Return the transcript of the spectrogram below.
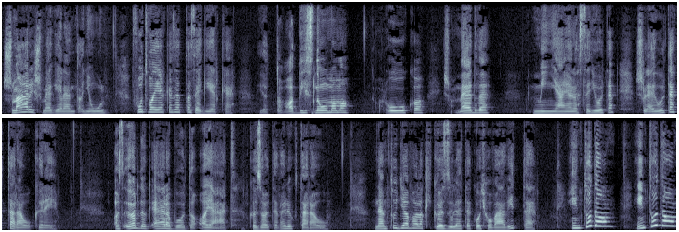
s már is megjelent a nyúl. Futva érkezett az egérke. Jött a vaddisznómama, a róka és a medve. Minnyáján összegyűltek, és leültek Tarao köré. Az ördög elrabolta aját, közölte velük Tarao. Nem tudja valaki közületek, hogy hová vitte? Én tudom, én tudom,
